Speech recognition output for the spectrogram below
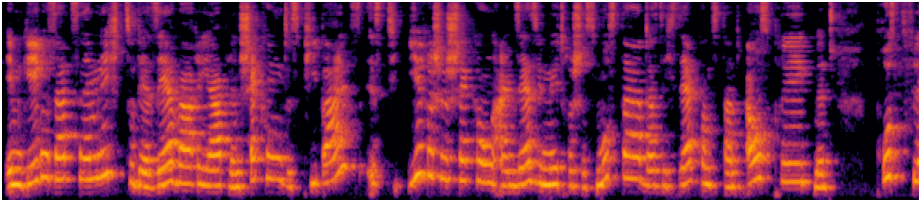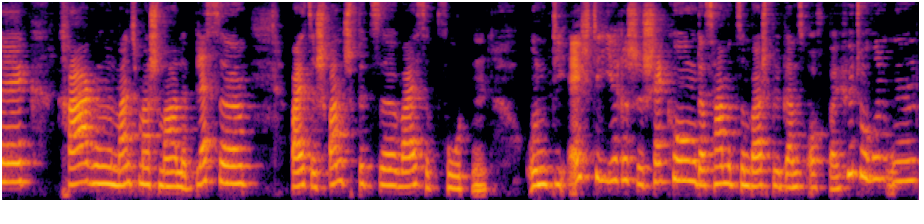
Im Gegensatz nämlich zu der sehr variablen Scheckung des P-Balls ist die irische Scheckung ein sehr symmetrisches Muster, das sich sehr konstant ausprägt mit Brustfleck, Kragen, manchmal schmale Blässe, weiße Schwanzspitze, weiße Pfoten. Und die echte irische Scheckung, das haben wir zum Beispiel ganz oft bei Hütehunden,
